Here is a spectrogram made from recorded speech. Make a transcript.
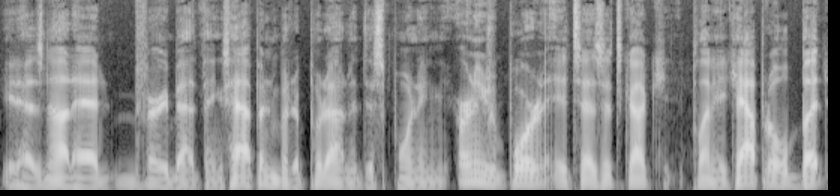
It has not had very bad things happen, but it put out a disappointing earnings report. It says it's got plenty of capital, but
